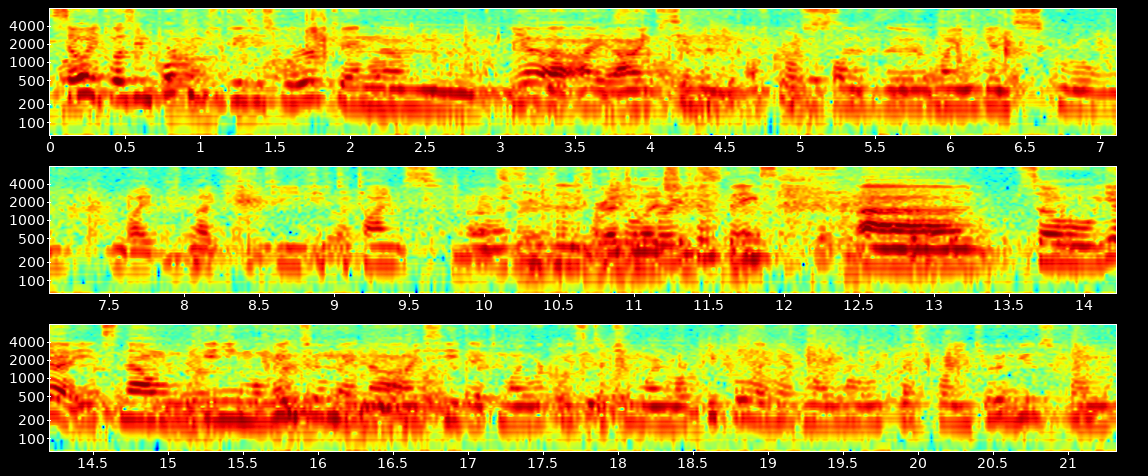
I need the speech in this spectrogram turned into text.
so it was important to do this work and um, yeah I, I've seen of course uh, the, my audience grow like like 50, 50 times uh, since the special operation thanks uh, so yeah it's now gaining momentum and uh, I see that my work is touching more and more people I have more and more requests for interviews from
